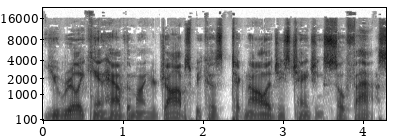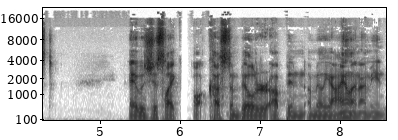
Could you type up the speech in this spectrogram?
you really can't have them on your jobs because technology is changing so fast. It was just like a custom builder up in Amelia Island. I mean,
